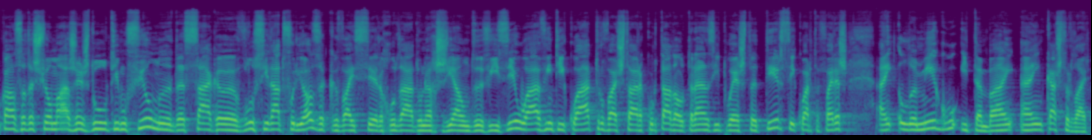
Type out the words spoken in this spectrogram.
causa das filmagens do último filme da saga Velocidade Furiosa, que vai ser rodado na região de Viseu, a A24 vai estar cortada ao trânsito esta terça e quarta-feiras em Lamego e também em Castordeiro.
